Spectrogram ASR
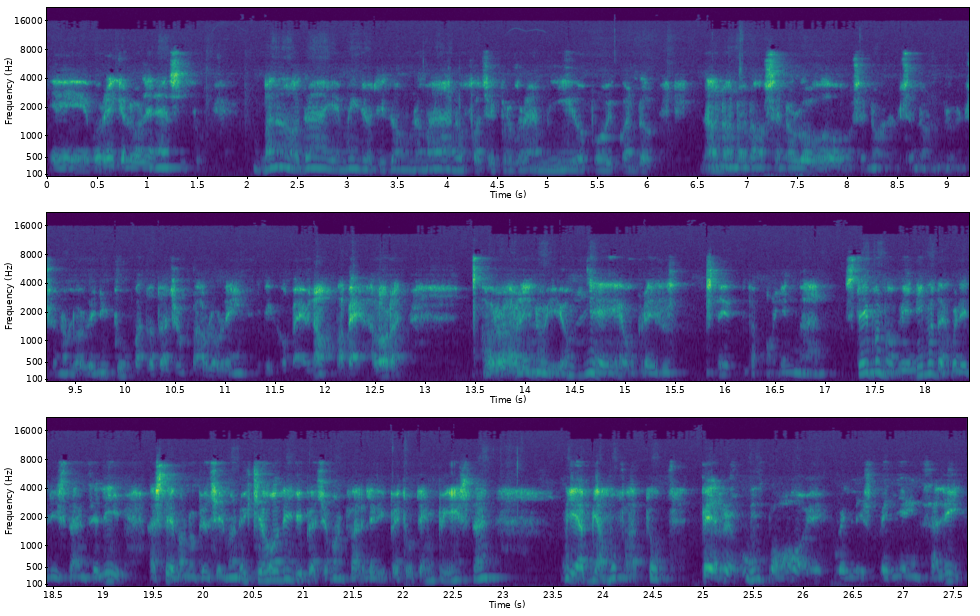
e vorrei che lo allenassi tu. Ma no, dai Emilio, ti do una mano, faccio i programmi io, poi quando... No, no, no, no, se non lo, se non, se non, se non lo alleni tu, vado da Giampaolo Lenti, dico, beh, no, vabbè, allora, allora lo alleno io. E ho preso Stefano in mano. Stefano veniva da quelle distanze lì, a Stefano piacevano i chiodi, gli piacevano fare le ripetute in pista. E abbiamo fatto per un po' quell'esperienza lì.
